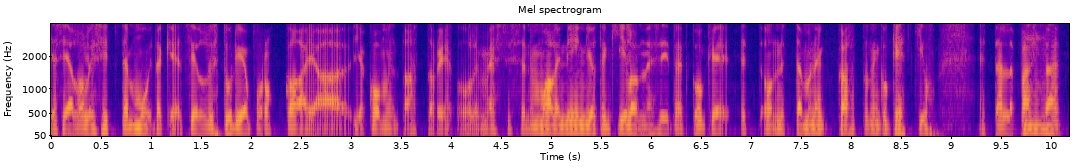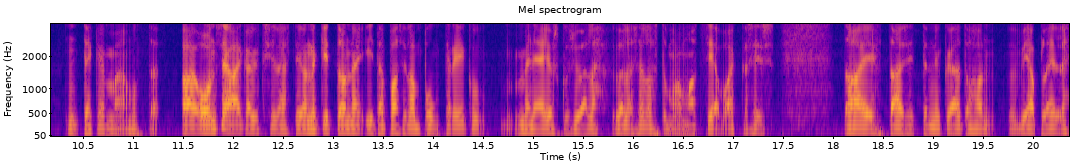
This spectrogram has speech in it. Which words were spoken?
Ja siellä oli sitten muitakin, että siellä oli studioporukkaa ja, ja kommentaattori oli messissä, niin mä olin niin jotenkin iloinen siitä, että, koke, että on nyt tämmöinen kasattu niin ketju, että tällä päästään mm. tekemään, mutta on se aika yksinäistä. Jonnekin tuonne Itä-Pasilan punkkeriin, kun menee joskus yöllä, yöllä selostamaan matsia vaikka siis, tai, tai sitten nykyään tuohon Viaplaylle,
